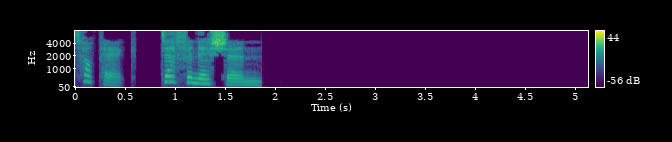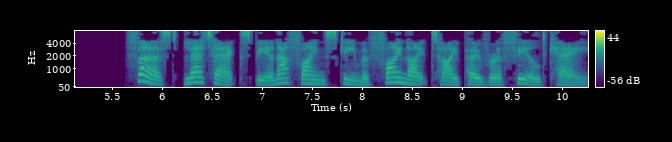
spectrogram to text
Topic: Definition. First, let X be an affine scheme of finite type over a field K.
